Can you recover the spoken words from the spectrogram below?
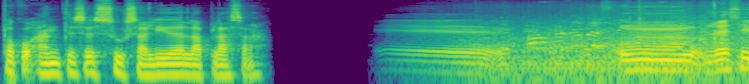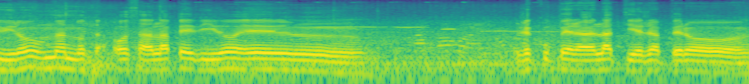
poco antes de su salida de la plaza. Eh, recibieron una nota, o sea, le ha pedido el recuperar la tierra, pero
